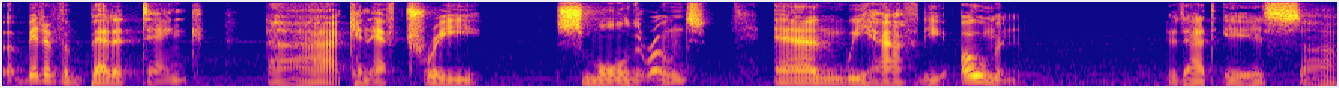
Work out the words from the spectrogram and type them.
a bit of a better tank, uh, can have three small drones. And we have the Omen, that is uh,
